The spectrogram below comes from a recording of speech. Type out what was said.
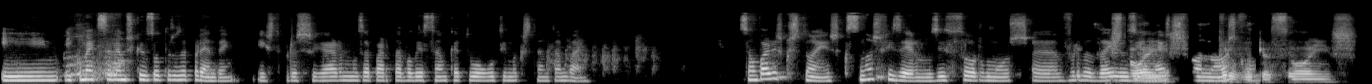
E, e, como é que sabemos que os outros aprendem? Isto para chegarmos à parte da avaliação, que é a tua última questão também. São várias questões que se nós fizermos e formos uh, verdadeiros questões, e honestos connosco... provocações...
